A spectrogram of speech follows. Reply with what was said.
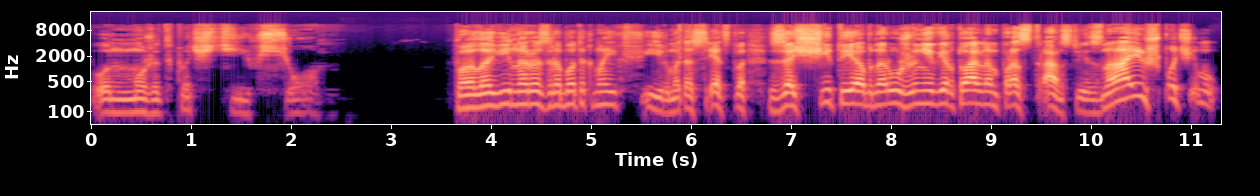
Он может почти все. Половина разработок моих фирм — это средства защиты и обнаружения в виртуальном пространстве. Знаешь почему?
